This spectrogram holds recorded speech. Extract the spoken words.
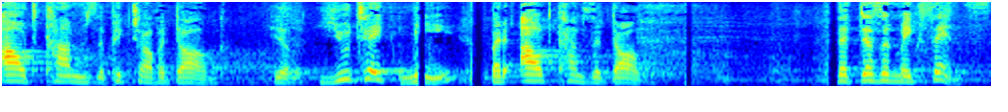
out comes the picture of a dog. You, know, you take me, but out comes the dog. That doesn't make sense.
